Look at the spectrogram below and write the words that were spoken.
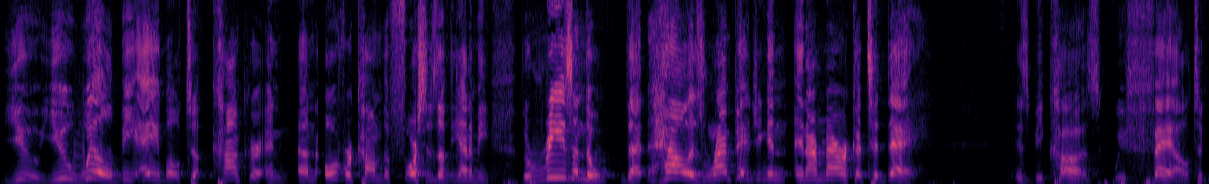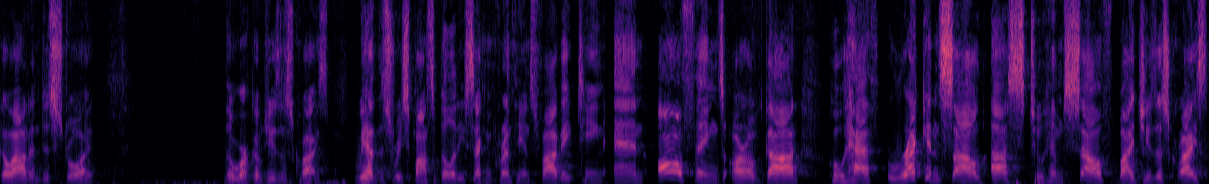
you. You will be able to conquer and, and overcome the forces of the enemy. The reason the, that hell is rampaging in, in America today is because we fail to go out and destroy the work of Jesus Christ. We have this responsibility, 2 Corinthians 5:18, and all things are of God who hath reconciled us to himself by Jesus Christ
